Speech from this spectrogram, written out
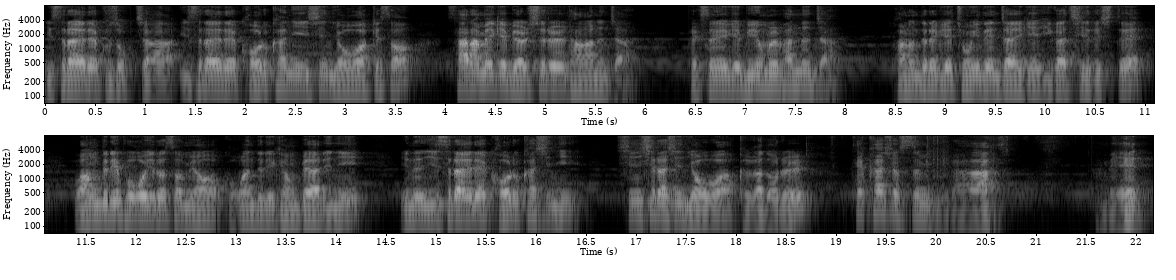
이스라엘의 구속자, 이스라엘의 거룩한 이이신 여호와께서 사람에게 멸시를 당하는 자, 백성에게 미움을 받는 자, 관원들에게 종이 된 자에게 이같이 이르시되 왕들이 보고 일어서며 고관들이 경배하리니 이는 이스라엘의 거룩하시니 신실하신 여호와 그가 너를 택하셨음이니라. 아멘.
